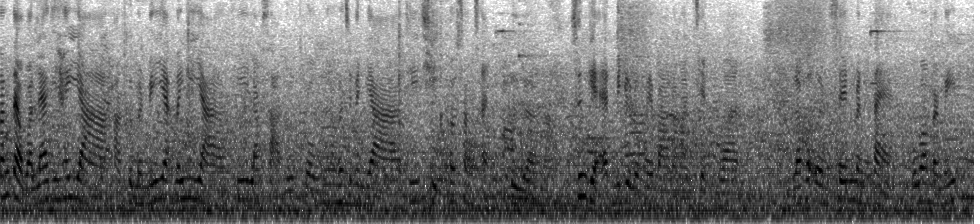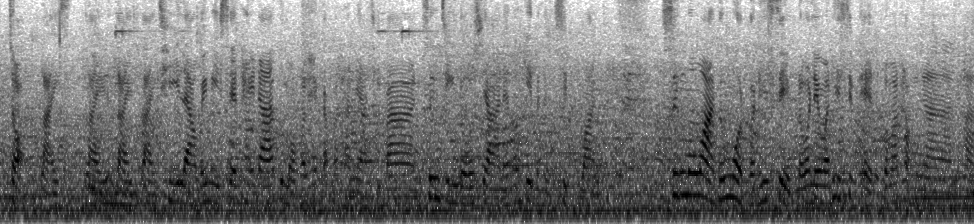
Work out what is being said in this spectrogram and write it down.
ตั้งแต่วันแรกที่ให้ยาค่ะ คือมันไม่ยาไม่มียาที่รักษาโดยตรงมันก็จะเป็นยาที่ฉีดเข้าสังสารน้ำเกลือ ซึ่งแกแอดมิดอยู่โรงพยาบาลประมาณ 7 วัน แล้วก็เอิญเส้นมันแตก เพราะว่ามันไม่เจาะหลายหลายหลายหลายที่แล้วไม่มีเส้นให้ได้คุณหมอก็ให้กลับมาทานยาที่บ้าน ซึ่งจริงโดสยาเนี่ยต้องกินไปถึง 10 วัน ซึ่งเมื่อวานเพิ่งหมดวันที่ 10 แล้ววันนี้วันที่ 11 ก็มาทำงานค่ะ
